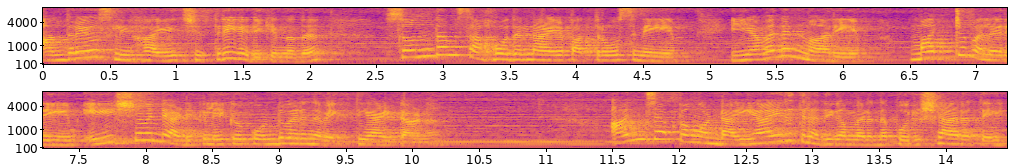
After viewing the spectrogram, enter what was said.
അന്ത്രയോസ് ലീഹയെ ചിത്രീകരിക്കുന്നത് സ്വന്തം സഹോദരനായ പത്രോസിനെയും യവനന്മാരെയും മറ്റു പലരെയും യേശുവിന്റെ അടുക്കിലേക്ക് കൊണ്ടുവരുന്ന വ്യക്തിയായിട്ടാണ്. അഞ്ചപ്പം കൊണ്ട് അയ്യായിരത്തിലധികം വരുന്ന പുരുഷാരത്തെ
